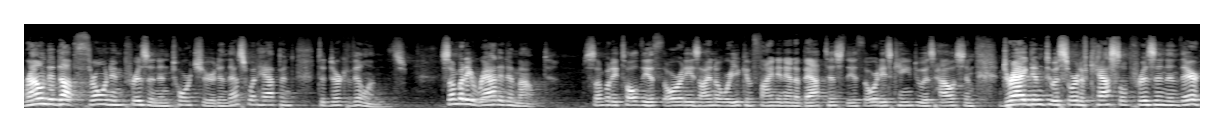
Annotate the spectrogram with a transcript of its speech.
rounded up, thrown in prison, and tortured. And that's what happened to Dirk Willems. Somebody ratted him out. Somebody told the authorities, I know where you can find an Anabaptist. The authorities came to his house and dragged him to a sort of castle prison. And there,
